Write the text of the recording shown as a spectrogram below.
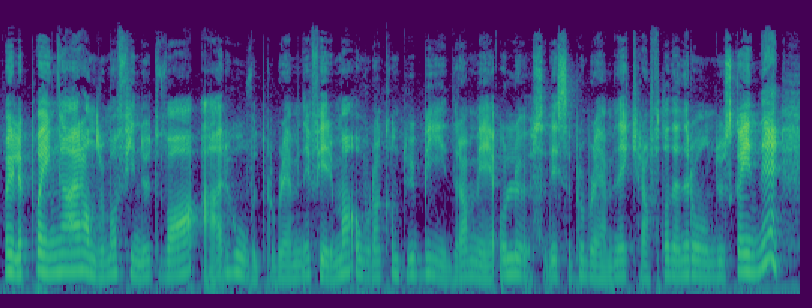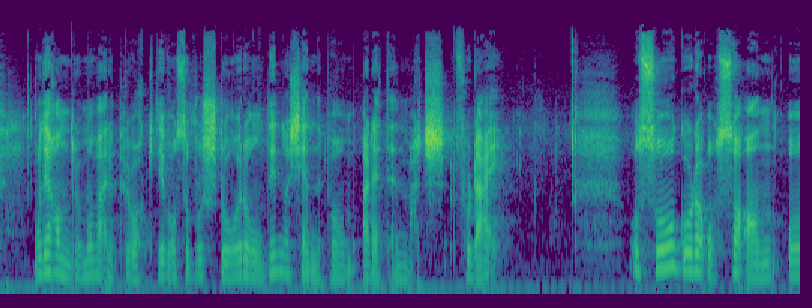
Og hele Poenget her handler om å finne ut hva er hovedproblemene i firmaet, og hvordan kan du bidra med å løse disse problemene i kraft av den rollen du skal inn i. Og det handler om å være proaktiv, også forstå rollen din og kjenne på om er dette en match for deg. Og så går det også an å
